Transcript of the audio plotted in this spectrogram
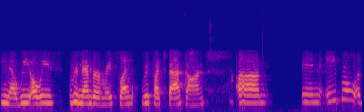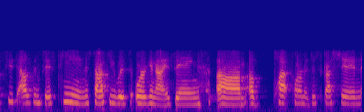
you know, we always remember and reflect reflect back on. Um, in April of 2015, Saqi was organizing um, a platform, a discussion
